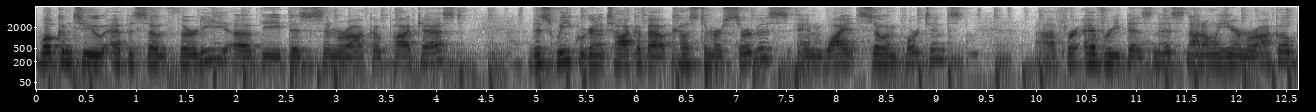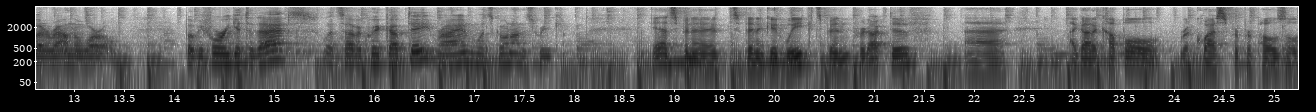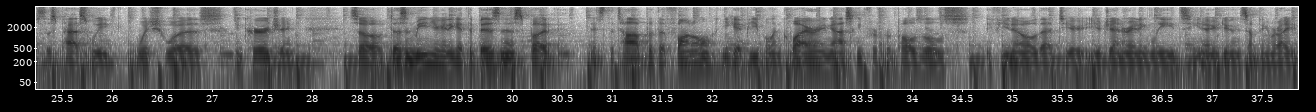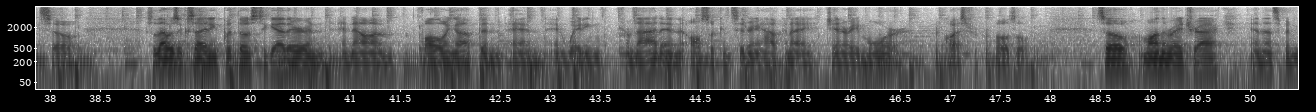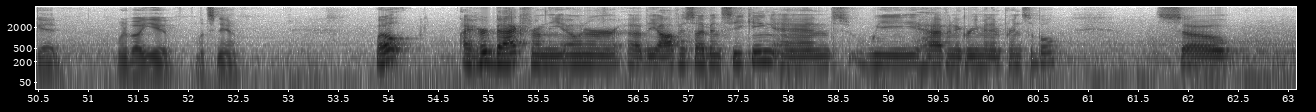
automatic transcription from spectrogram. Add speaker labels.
Speaker 1: Welcome to episode 30 of the Business in Morocco podcast. This week we're going to talk about customer service and why it's so important uh, for every business, not only here in Morocco, but around the world. But before we get to that, let's have a quick update. Ryan, what's going on this week?
Speaker 2: Yeah, it's been a it's been a good week. It's been productive. Uh, I got a couple requests for proposals this past week, which was encouraging. So it doesn't mean you're going to get the business, but it's the top of the funnel. You get people inquiring, asking for proposals. If you know that you're, you're generating leads, you know you're doing something right. So so that was exciting. Put those together, and, and now I'm following up and, and, and waiting from that, and also considering how can I generate more requests for proposal. So I'm on the right track, and that's been good. What about you? What's new?
Speaker 1: Well, I heard back from the owner of the office I've been seeking, and we have an agreement in principle. So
